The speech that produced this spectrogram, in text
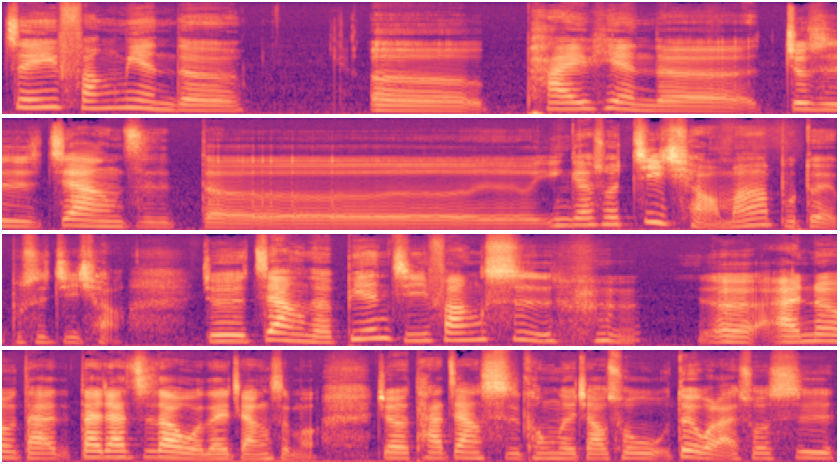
这一方面的呃拍片的，就是这样子的，应该说技巧吗？不对，不是技巧，就是这样的编辑方式。呃，I know 大大家知道我在讲什么，就他这样时空的交错，对我来说是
